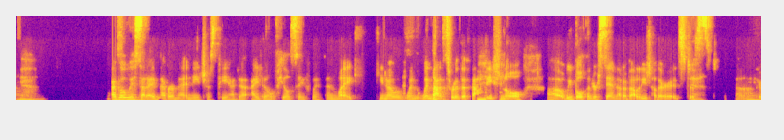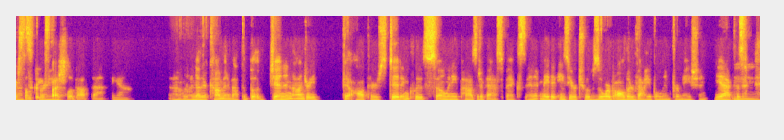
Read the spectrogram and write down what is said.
Um, Yeah. I've always said I've never met an HSP I, do, I don't feel safe with. And like, you know, when when that's sort of the foundational, uh, we both understand that about each other. It's Yeah. just uh, Yeah, there's something great. special about that. Yeah. um, another comment about the book. Jenn and Andre, the authors, did include so many positive aspects, and it made it easier to absorb all their valuable information. Yeah, because Mm.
